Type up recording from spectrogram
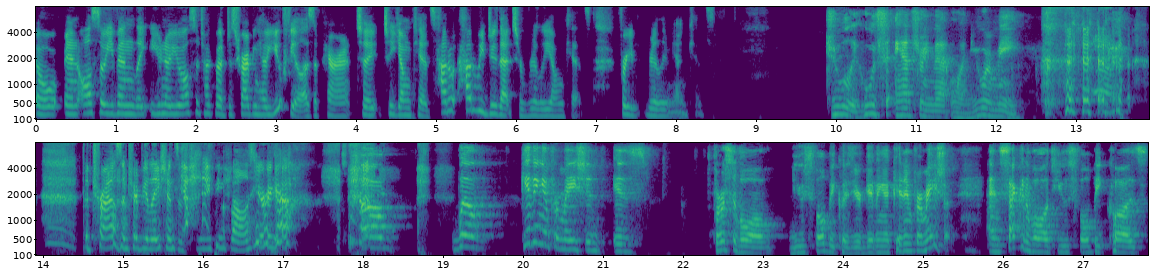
or, and also even like you know you also talk about describing how you feel as a parent to, to young kids how do, how do we do that to really young kids for really young kids Julie, who's answering that one? You or me? the trials and tribulations of three people here we go um, well, giving information is, first of all, useful because you're giving a kid information. And second of all, it's useful because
